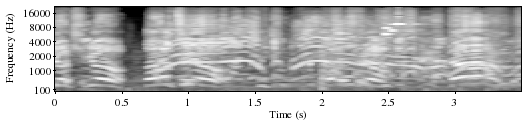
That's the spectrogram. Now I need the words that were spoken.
죽여 죽여 떨어뜨려 떨어뜨려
